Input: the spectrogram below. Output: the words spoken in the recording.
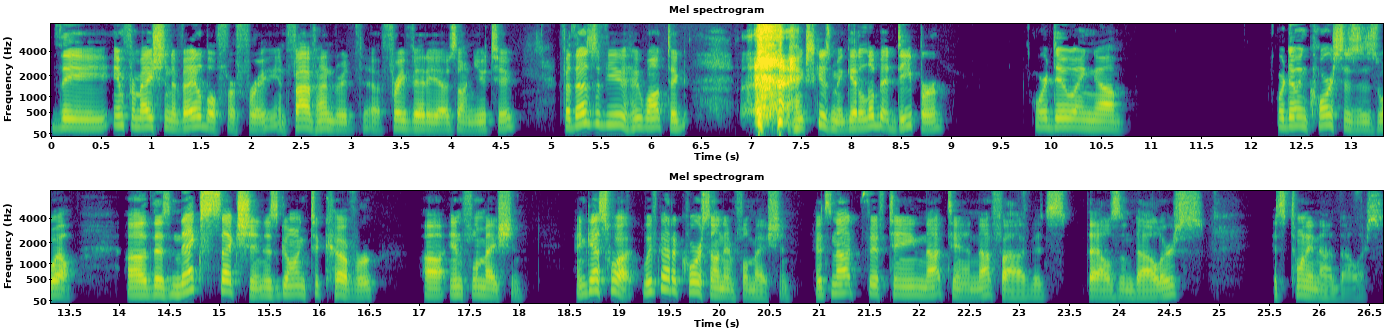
the information available for free in 500 uh, free videos on YouTube. For those of you who want to, excuse me, get a little bit deeper, we're doing uh, we're doing courses as well. Uh, the next section is going to cover uh, inflammation. And guess what? We've got a course on inflammation. It's not 15, not 10, not 5. It's $1,000. It's $29.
